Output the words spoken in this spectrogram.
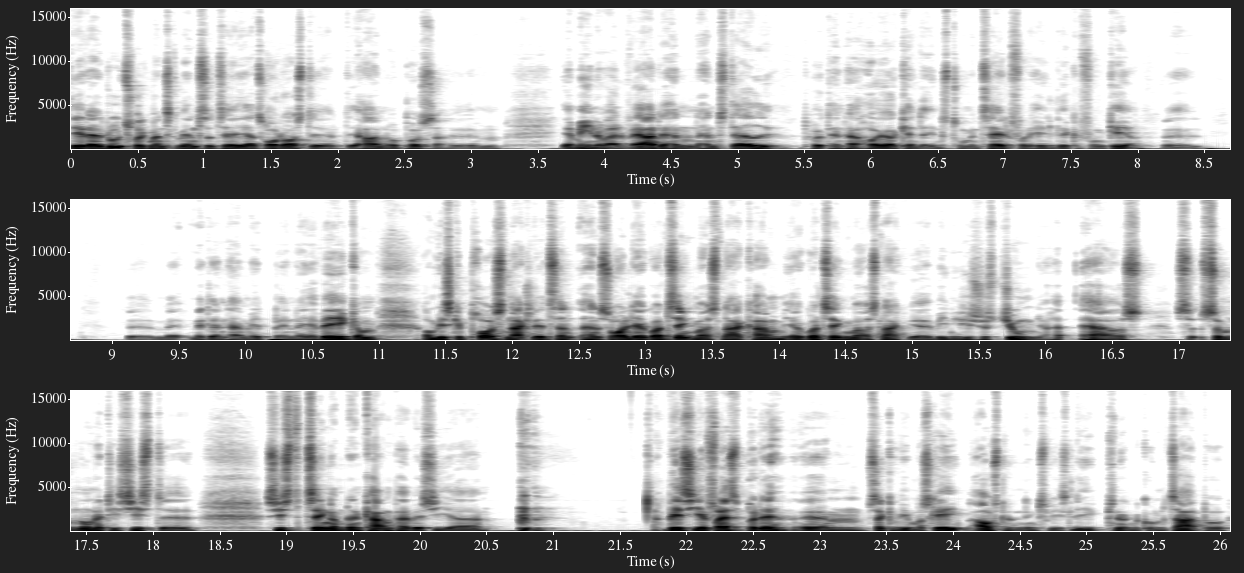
det er da et udtryk, man skal vende sig til, jeg tror da også, det, det har noget på sig. Øh, jeg mener, at Valverde, han, han stadig på den her højre kant er instrumental for det hele, det kan fungere. Øh Øh, med, med den her midtbane. Jeg ved ikke, om, om vi skal prøve at snakke lidt om hans rolle. Jeg kunne godt tænke mig at snakke ham. Jeg kunne godt tænke mig at snakke øh, Vinicius Junior her også, som nogle af de sidste, øh, sidste ting om den kamp her, hvis I er, hvis I er frisk på det, øhm, så kan vi måske afslutningsvis lige knytte en kommentar på,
